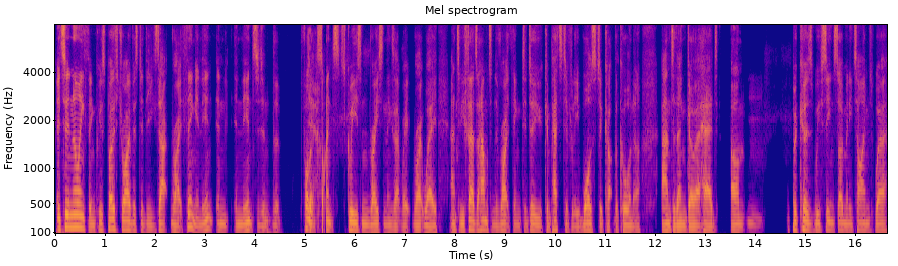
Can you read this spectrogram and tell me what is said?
It's an annoying thing because both drivers did the exact right thing in the in in, in the incident that followed. Yeah. Sainz squeezed and raced in the exact right, right way. And to be fair to Hamilton, the right thing to do competitively was to cut the corner and to then go ahead. Um, because we've seen so many times where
